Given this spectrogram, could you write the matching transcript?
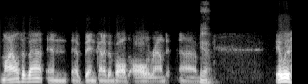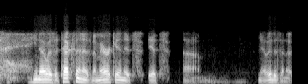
miles of that, and have been kind of involved all around it. Um, Yeah. it was you know as a texan as an american it's it's um, you know it is in a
